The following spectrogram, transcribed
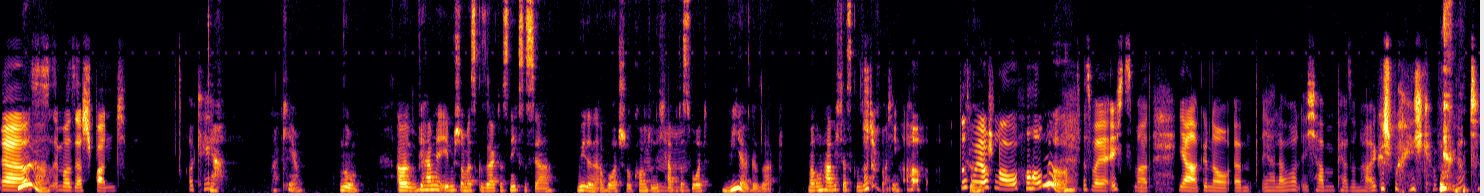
ja, ja, es ist immer sehr spannend. Okay. Ja, okay. So, aber wir haben ja eben schon was gesagt, dass nächstes Jahr wieder eine Awardshow kommt mm. und ich habe das mhm. Wort wir gesagt. Warum habe ich das gesagt, Stimmt. Fanny? Das war ja schlau. Ja. Das war ja echt smart. Ja, genau. Ähm, ja, Laura und ich haben ein Personalgespräch geführt.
